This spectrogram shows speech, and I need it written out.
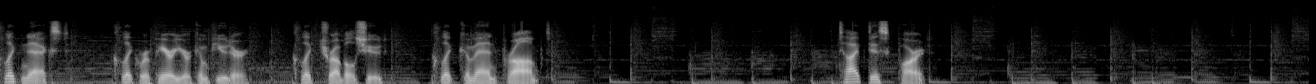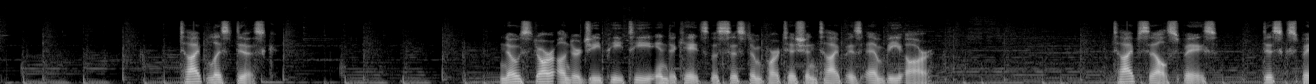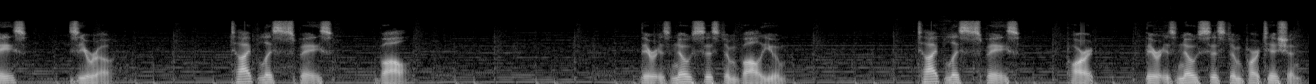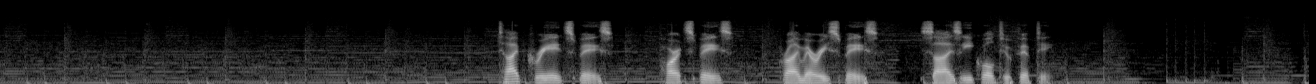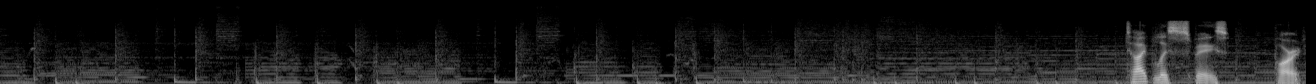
Click Next, click Repair your computer, click Troubleshoot, click Command Prompt. Type disk part. Type list disk. No star under GPT indicates the system partition type is MBR. Type sel space, disk space, 0. Type list space, vol. There is no system volume. Type list space, part, there is no system partition. Type create space, part space, primary space, size equal to 50. Type list space, part.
